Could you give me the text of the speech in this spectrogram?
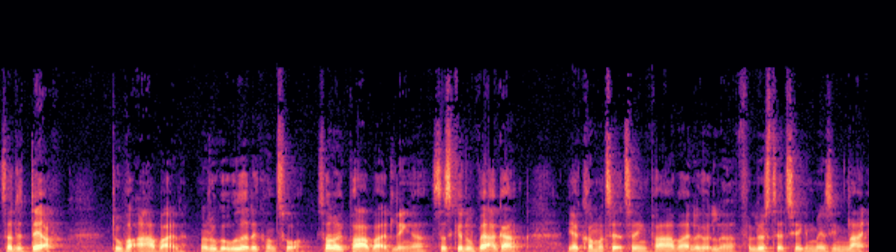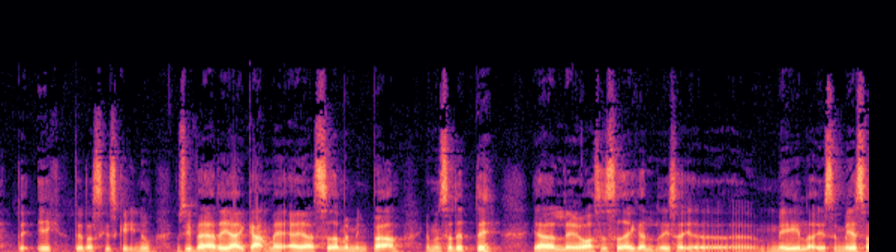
så er det der, du er på arbejde. Når du går ud af det kontor, så er du ikke på arbejde længere. Så skal du hver gang, jeg kommer til at tænke på arbejde, eller, eller får lyst til at tjekke en mail, sige, nej, det er ikke det, der skal ske nu. Jeg vil sige, hvad er det, jeg er i gang med? Er jeg sidder med mine børn? Jamen, så er det det, jeg laver. Så sidder jeg ikke og læser uh, mail og sms'er,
